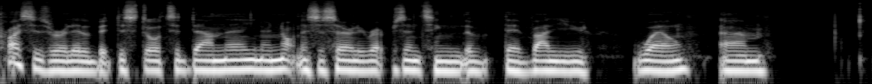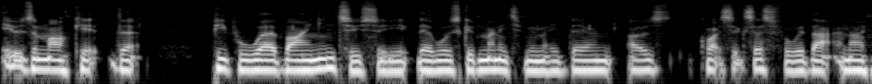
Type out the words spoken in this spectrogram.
prices were a little bit distorted down there, you know, not necessarily representing the, their value well. Um, it was a market that people were buying into, so you, there was good money to be made there, and I was quite successful with that. And I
